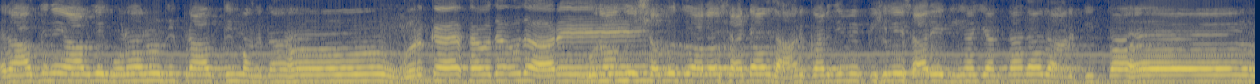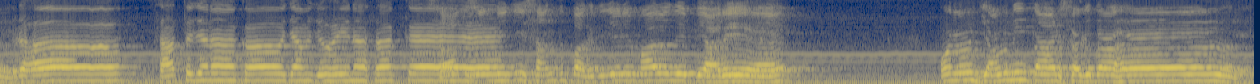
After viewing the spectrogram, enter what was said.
ਰਾਤ ਦਿਨੇ ਆਪ ਦੇ ਗੁਣਾਂ ਨੂੰ ਦੀ ਪ੍ਰਾਪਤੀ ਮੰਗਦਾ ਹਾਂ। ਗੁਰ ਕੈ ਸ਼ਬਦ ਉਧਾਰੇ। ਗੁਰਾਂ ਦੇ ਸ਼ਬਦ ਦੁਆਰਾ ਸਾਡਾ ਉਧਾਰ ਕਰ ਜਿਵੇਂ ਪਿਛਲੇ ਸਾਰੇ ਜੀਆਂ ਜਨਤਾ ਦਾ ਉਧਾਰ ਕੀਤਾ ਹੈ। ਰਹਾਉ ਸੰਤ ਜਨਾ ਕੋ ਜਮ ਜੋਹਿ ਨ ਸਾਧ ਸੰਗਤ ਜੀ, ਸੰਤ ਭਗਤ ਜਿਹੜੇ ਮਹਾਰਾਜ ਦੇ ਪਿਆਰੇ ਹੈ ਉਹਨਾਂ ਨੂੰ ਜਮ ਨਹੀਂ ਤਾੜ ਸਕਦਾ ਹੈ।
